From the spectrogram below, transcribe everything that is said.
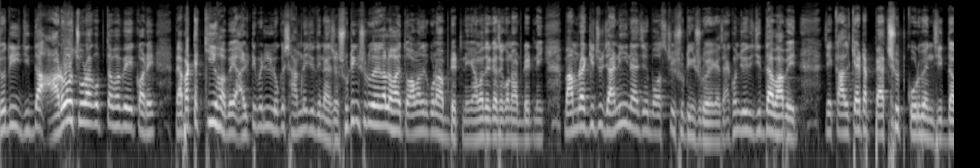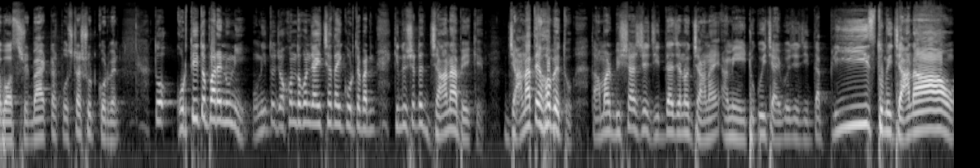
যদি জিদ্দা আরও চোরাগোপ্তাভাবে এ করে, ব্যাপারটা কী হবে? আলটিমেটলি লোকের সামনে যদি না আসে শুটিং শুরু হয়ে গেল হয়তো, আমাদের কোনো আপডেট নেই, আমাদের কাছে কোনো আপডেট নেই, বা আমরা কিছু জানিই না যে বস স্ট্রিট শুটিং শুরু হয়ে গেছে। এখন যদি জিদ্দা ভাবেন যে কালকে একটা প্যাচ শ্যুট করবেন জিদ্দা বস স্ট্রিট বা একটা পোস্টার শ্যুট করবেন, তো করতেই তো পারেন উনি। উনি তো যখন তখন যা ইচ্ছা তাই করতে পারেন, কিন্তু সেটা জানাবে কে? জানাতে হবে তো। তো আমার বিশ্বাস যে জিদ্দা যেন জানায়, আমি এইটুকুই চাইব যে জিদ্দা প্লিজ তুমি জানাও।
